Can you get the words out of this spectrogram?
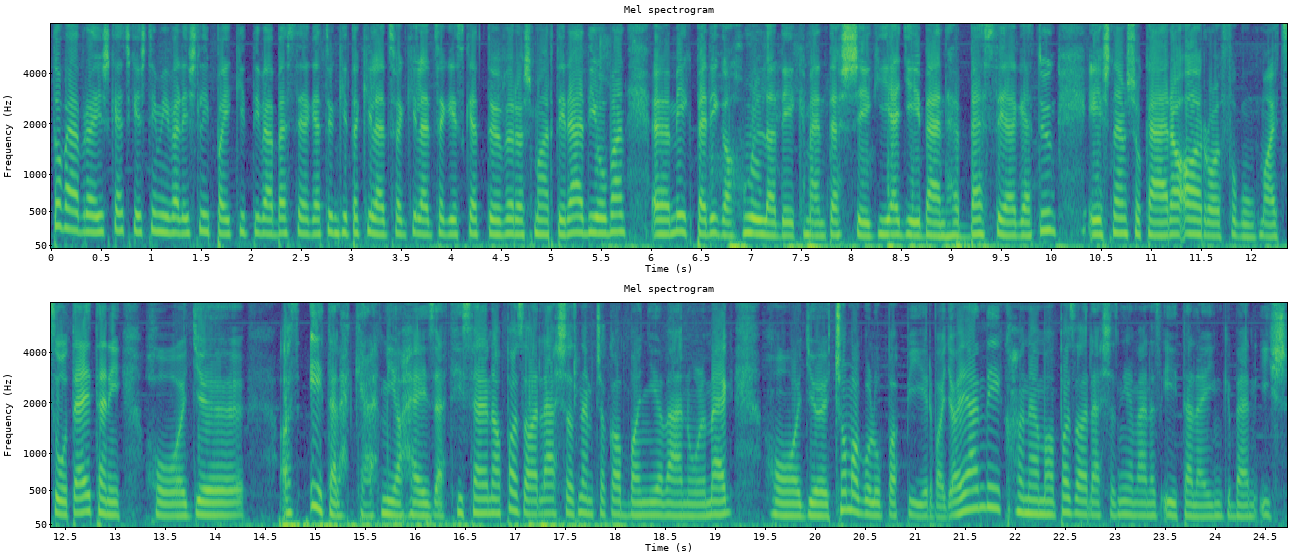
Továbbra is Kecskés Timivel és Lippai Kittivel beszélgetünk itt a 99,2 Vörös Marti Rádióban, mégpedig a hulladékmentesség jegyében beszélgetünk, és nem sokára arról fogunk majd szót ejteni, hogy az ételekkel mi a helyzet, hiszen a pazarlás az nem csak abban nyilvánul meg, hogy csomagolópapír vagy ajándék, hanem a pazarlás az nyilván az ételeinkben is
